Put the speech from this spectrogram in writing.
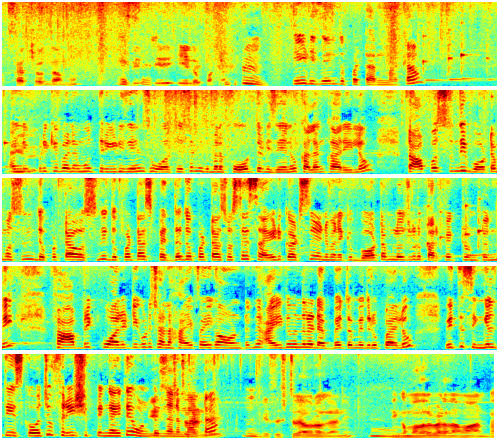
ఒకసారి చూద్దాము. ఈ దుప్పట ఈ డిజైన్ దుపట్టా అన్నమాట. అండ్ ఇప్పటికి మనము త్రీ డిజైన్స్ వాచ్ చేసాం. ఇది మన ఫోర్త్ డిజైన్ కలంకారీలో. టాప్ వస్తుంది బాటమ్ వస్తుంది దుపట్టా వస్తుంది. దుపట్టాస్ పెద్ద దుపట్టాస్ వస్తాయి సైడ్ కట్స్ అండ్ మనకి బాటమ్ లూజ్ కూడా పర్ఫెక్ట్ ఉంటుంది. ఫ్యాబ్రిక్ క్వాలిటీ కూడా చాలా హైఫైగా ఉంటుంది. ఐదు వందల డెబ్బై తొమ్మిది రూపాయలు విత్ సింగిల్ తీసుకోవచ్చు. ఫ్రీ షిప్పింగ్ అయితే ఉంటుంది అనమాట ఈ సిస్టర్ ఎవరో గానీ ఇంకా మొదలు పెడదామా అంట.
